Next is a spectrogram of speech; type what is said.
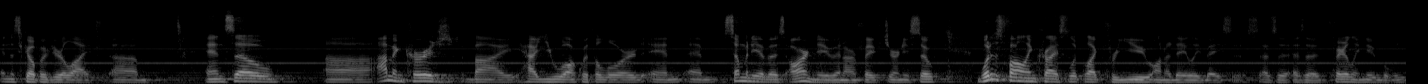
in the scope of your life. Um, and so uh, I'm encouraged by how you walk with the Lord. And, and so many of us are new in our faith journey. So what does following Christ look like for you on a daily basis as a, as a fairly new believer?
